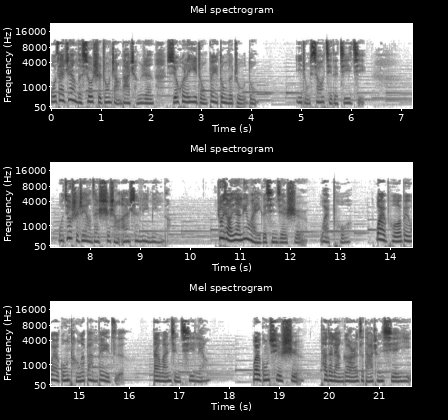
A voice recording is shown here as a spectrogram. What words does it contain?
我在这样的羞耻中长大成人，学会了一种被动的主动，一种消极的积极。我就是这样在世上安身立命的。朱小燕另外一个心结是外婆，外婆被外公疼了半辈子，但晚景凄凉，外公去世。他的两个儿子达成协议，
